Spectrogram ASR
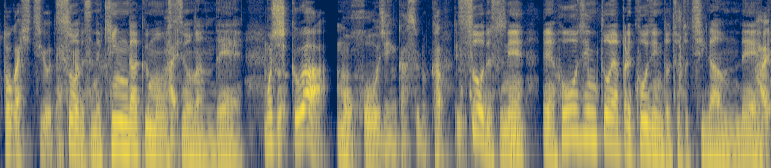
ことが必要です。そうですね。金額も必要なんで、もしくは、もう法人化するかっていう、そうです。ね。えー法人とやっぱり個人とちょっと違うんで、はい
